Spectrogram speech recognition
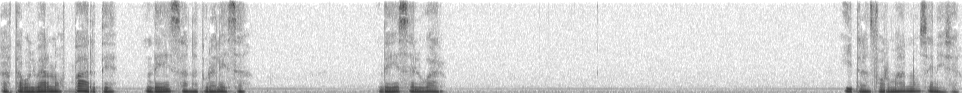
hasta volvernos parte de esa naturaleza, de ese lugar. y transformarnos en ella.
